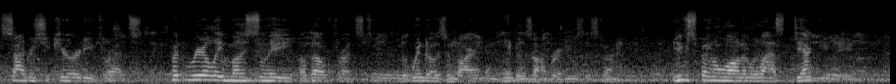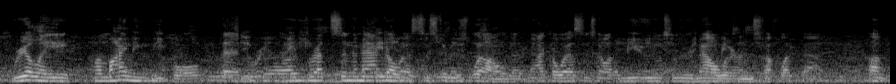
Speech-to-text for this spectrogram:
cybersecurity threats, but really mostly about threats to the Windows environment, Windows operating system. You've spent a lot of the last decade really reminding people that there are threats in the Mac OS system as well, that Mac OS is not immune to malware and stuff like that. Um,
